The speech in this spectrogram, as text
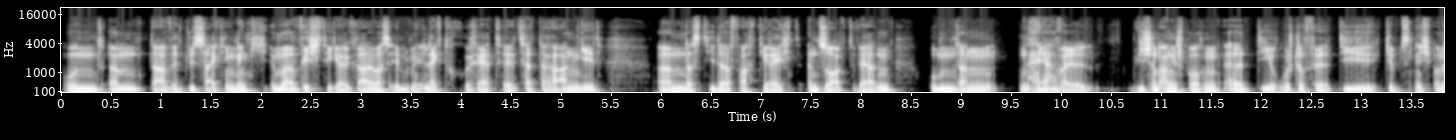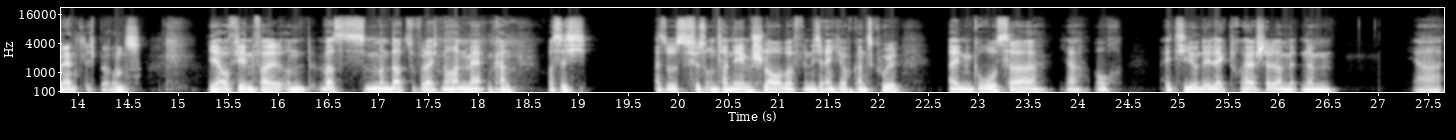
Und ähm, da wird Recycling, denke ich, immer wichtiger, gerade was eben Elektrogeräte etc. angeht, ähm, dass die da fachgerecht entsorgt werden, um dann, naja, weil wie schon angesprochen, äh, die Rohstoffe, die gibt's nicht unendlich bei uns. Ja, auf jeden Fall. Und was man dazu vielleicht noch anmerken kann, was ich, also ist fürs Unternehmen schlau, aber finde ich eigentlich auch ganz cool. ein großer, ja, auch IT- und Elektrohersteller mit einem, ja,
